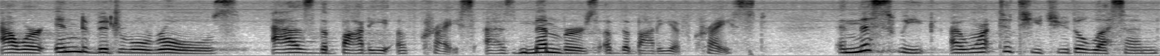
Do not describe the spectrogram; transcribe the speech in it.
our individual roles as the body of Christ, as members of the body of Christ. And this week I want to teach you the lesson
